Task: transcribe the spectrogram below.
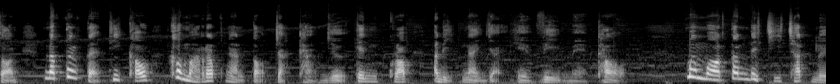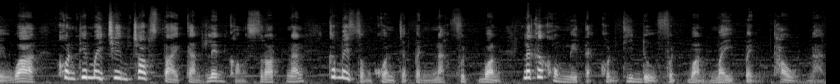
สร นับตั้งแต่ที่เขาเข้ามารับงานต่อจากทางเยอร์เกนครอปอดีตนายใหญ่เฮฟวี่เมทัล เมื่อมอร์ตันได้ชี้ชัดเลยว่า คนที่ไม่ชื่นชอบสไตล์การเล่นของสล็อตนั้น ก็ไม่สมควรจะเป็นนักฟุตบอล และก็คงมีแต่คนที่ดูฟุตบอลไม่เป็นเท่านั้น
